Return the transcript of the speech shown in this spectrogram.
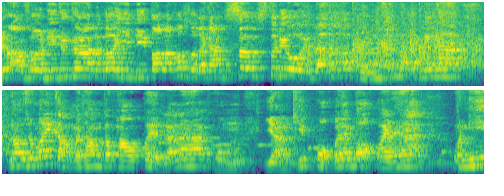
กราบสวัสดีทุกท่านแล้วก็ยินดีต้อนรับเข้าสู่รายการเซิร์ฟสตูดิโออีกแล้วนะครับผมซึ่งรอบนี้นะฮะเราจะไม่กลับมาทำกะเพราเป็ดแล้วนะฮะผมอย่างคลิปปกก็ได้บอกไปนะฮะวันนี้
